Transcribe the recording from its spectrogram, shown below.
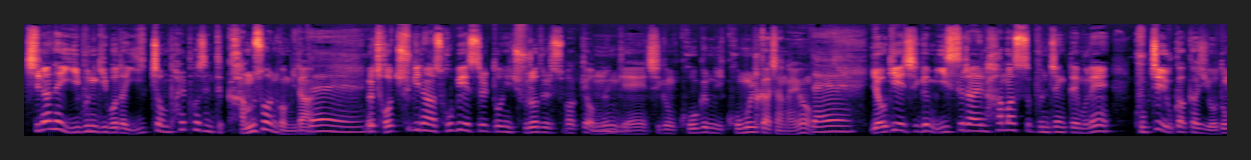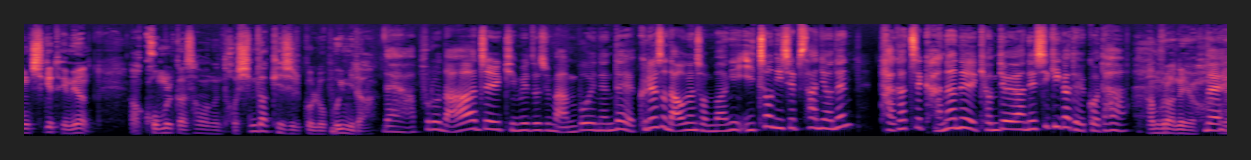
지난해 2분기보다 2.8% 감소한 겁니다. 네. 저축이나 소비에 쓸 돈이 줄어들 수밖에 없는 음. 게 지금 고금리 고물가잖아요. 네. 여기에 지금 이스라엘 하마스 분쟁 때문에 국제 유가까지 요동치게 되면 아, 고물가 상황은 더 심각해질 걸로 보입니다. 네, 앞으로 나아질 기미도 좀 안 보이는데 그래서 나오는 전망이 2024년 은다 같이 가난을 견뎌야 하는 시기가 될 거다. 암울하네요. 네,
